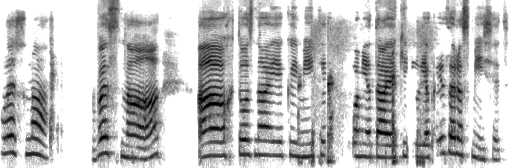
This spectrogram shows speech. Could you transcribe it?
Весна. Весна. А хто знає, який місяць, пам'ятає, Кирил, який зараз місяць?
